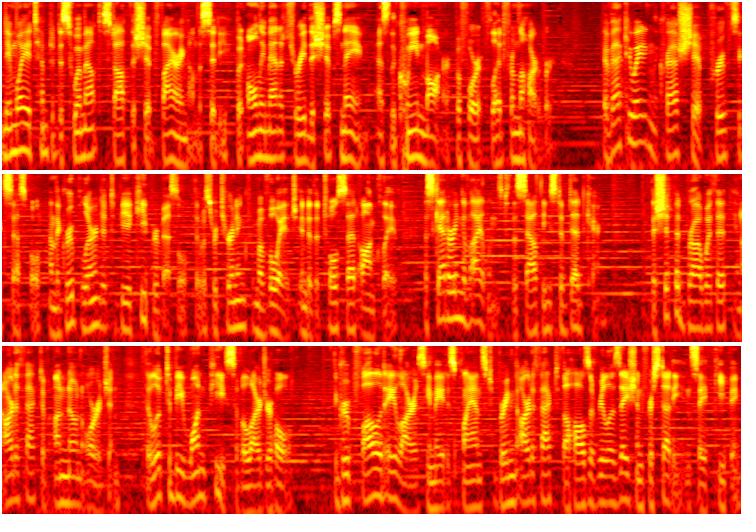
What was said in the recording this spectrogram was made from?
Nimue attempted to swim out to stop the ship firing on the city, but only managed to read the ship's name as the Queen Mar before it fled from the harbor. Evacuating the crashed ship proved successful, and the group learned it to be a keeper vessel that was returning from a voyage into the Tolset Enclave, a scattering of islands to the southeast of Deadcairn. The ship had brought with it an artifact of unknown origin that looked to be one piece of a larger whole. The group followed Alar as he made his plans to bring the artifact to the Halls of Realization for study and safekeeping.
